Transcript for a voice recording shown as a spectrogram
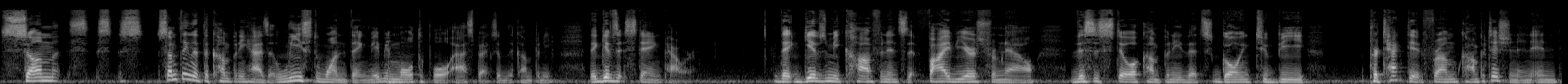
some something that the company has, at least one thing, maybe multiple aspects of the company that gives it staying power that gives me confidence that five years from now, this is still a company that's going to be protected from competition. And, and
